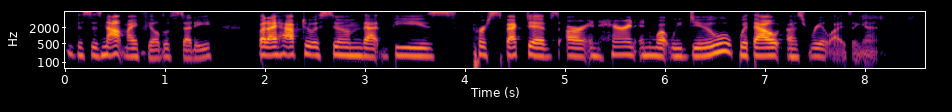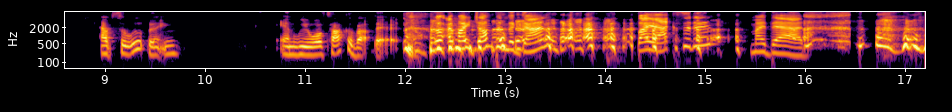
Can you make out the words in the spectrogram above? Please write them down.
this is not my field of study, but I have to assume that these perspectives are inherent in what we do without us realizing it. Absolutely. And we will talk about that. Am I jumping the gun by accident? My bad.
